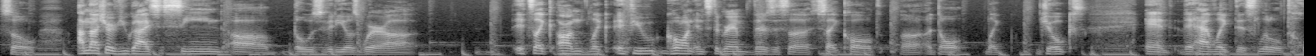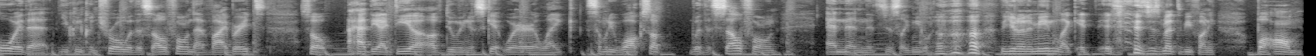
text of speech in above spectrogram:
So I'm not sure if you guys seen uh, those videos where uh, it's like on like if you go on Instagram there's this uh, site called uh, adult like jokes and they have like this little toy that you can control with a cell phone that vibrates so I had the idea of doing a skit where like somebody walks up with a cell phone and then it's just like me going, you know what I mean? Like it, it's just meant to be funny. But um,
